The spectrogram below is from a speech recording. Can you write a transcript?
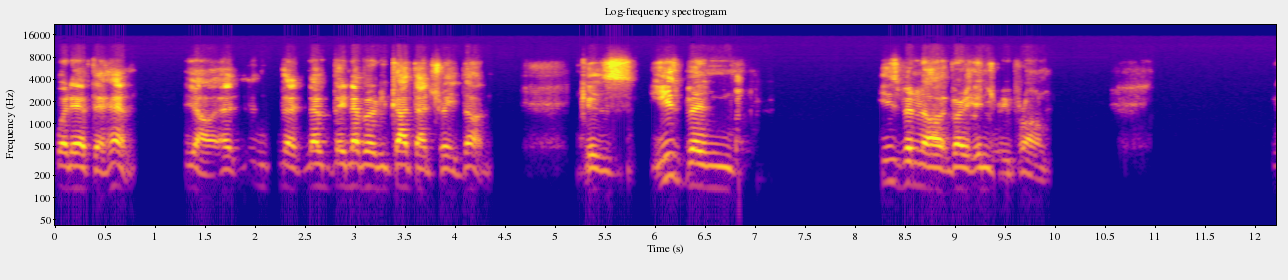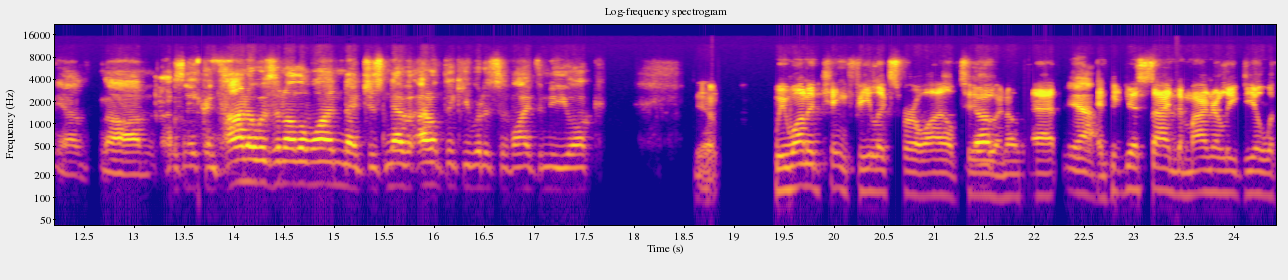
went after him. You know, uh, that they never got that trade done because he's been he's been uh, very injury prone. Yeah, um, Jose Quintana was another one that just never. I don't think he would have survived in New York. Yeah. We wanted King Felix for a while too. Yep. I know that. Yeah. And he just signed a minor league deal with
